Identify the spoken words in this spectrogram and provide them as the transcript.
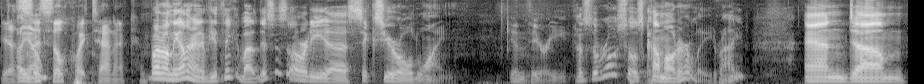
Yes, Oh, it's still quite tannic. But on the other hand, if you think about it, this is already a six-year-old wine, in theory, because the Rossos come out early, right? And um,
